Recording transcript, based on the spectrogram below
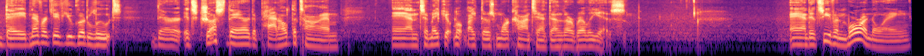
They never give you good loot. There, it's just there to pad out the time and to make it look like there's more content than there really is. And it's even more annoying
